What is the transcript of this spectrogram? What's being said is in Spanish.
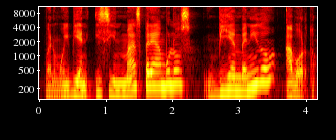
Bueno, muy bien, y sin más preámbulos, bienvenido a bordo.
